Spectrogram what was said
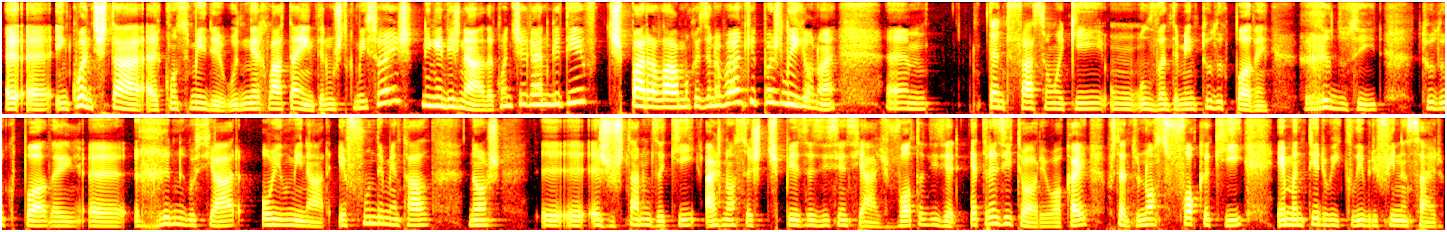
uh, uh, enquanto está a consumir o dinheiro que lá tem em termos de comissões, ninguém diz nada. Quando chegar a negativo, dispara lá uma coisa no banco e depois ligam, não é? Um, Portanto, façam aqui um, um levantamento, tudo o que podem reduzir, tudo o que podem uh, renegociar ou eliminar. É fundamental nós uh, ajustarmos aqui às nossas despesas essenciais. Volto a dizer, é transitório, ok? Portanto, o nosso foco aqui é manter o equilíbrio financeiro.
